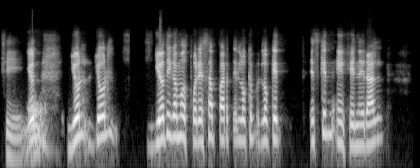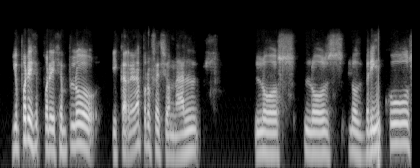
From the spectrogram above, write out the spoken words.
sí, yo, eh, yo, yo, yo digamos por esa parte, lo que, lo que es que en general, yo por, por ejemplo, mi carrera profesional, los, los, los brincos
